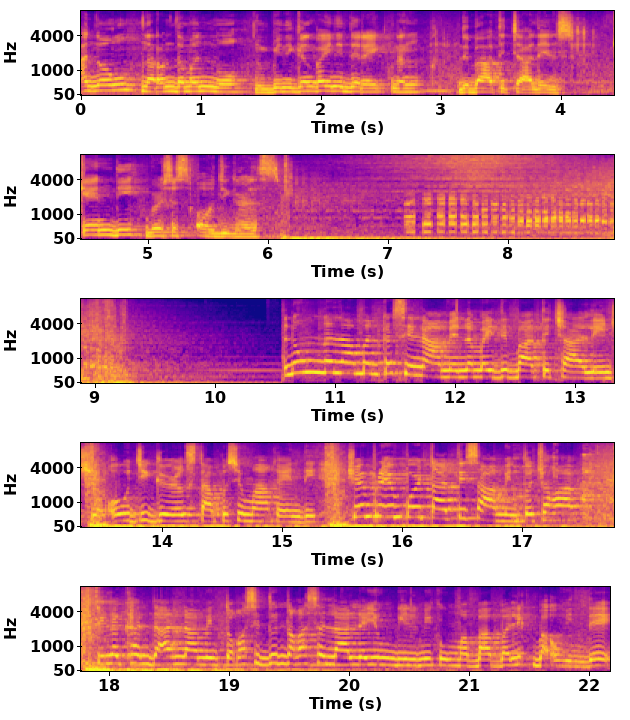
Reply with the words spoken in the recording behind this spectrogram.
anong naramdaman mo nung binigyan kayo ni Direk ng debate challenge? Candy versus OG Girls. Nalaman kasi namin na may debate challenge, yung OG girls tapos yung mga candy, syempre importante sa amin to, tsaka pinaghandaan namin to kasi doon nakasalala yung Milmi kung mababalik ba o hindi.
